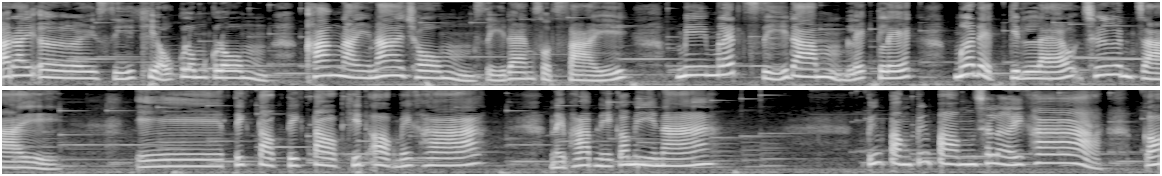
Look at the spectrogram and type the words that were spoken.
อะไรเอ่ย สีเขียวกลมๆ ข้างในน่าชม สีแดงสดใส มีเมล็ดสีดำเล็กๆ เมื่อเด็กกินแล้วชื่นใจ เอ๊ติ๊กตอก ติ๊กตอก คิดออกไหมคะ ในภาพนี้ก็มีนะ ปิ้งปองปิ้งปองเฉลยค่ะ ก็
